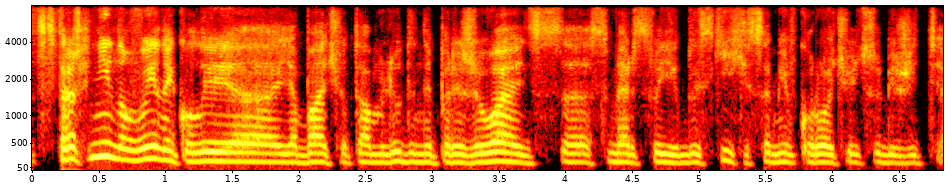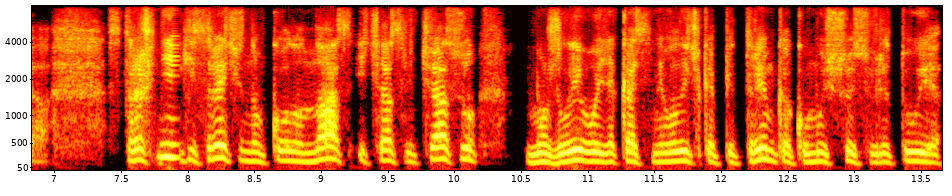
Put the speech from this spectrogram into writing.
Страшні новини, коли е, я бачу, там люди не переживають е, смерть своїх близьких і самі вкорочують собі життя. Страшні якісь речі навколо нас, і час від часу, можливо, якась невеличка підтримка, комусь щось врятує,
